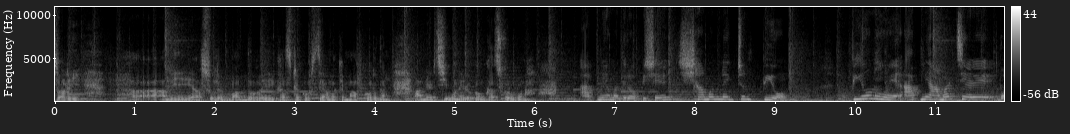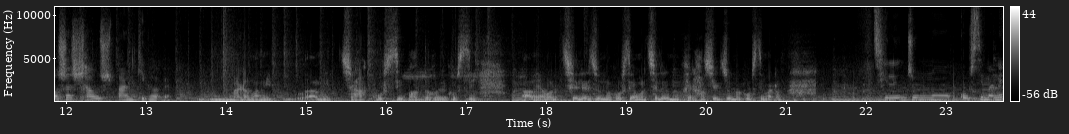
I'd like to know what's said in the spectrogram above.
সরি আমি আসলে বাধ্য হয়ে এই কাজটা করছি আমাকে মাফ করে দেন। আমি আর জীবনে এরকম কাজ করব না। আপনি আমাদের অফিসের সামান্য একজন পিয়ন। পিয়ন হয়ে আপনি আমার চেয়ারে বসার সাহস পান কীভাবে? ম্যাডাম আমি আমি যা করছি বাধ্য হয়ে করছি আমি আমার ছেলের জন্য করছি আমার ছেলের মুখের হাসির জন্য করছি ম্যাডাম। ছেলের জন্য করছি মানে?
